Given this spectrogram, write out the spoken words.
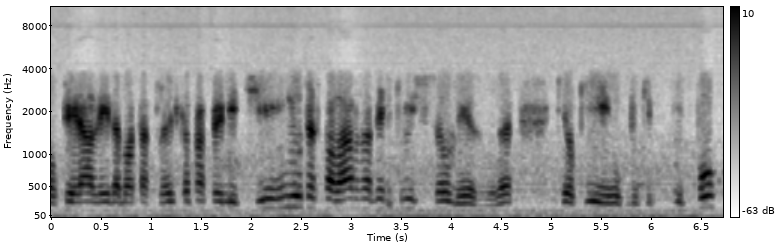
alterar a lei da Mata Atlântica para permitir, em outras palavras, a destruição mesmo, né, que é o que, do que pouco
